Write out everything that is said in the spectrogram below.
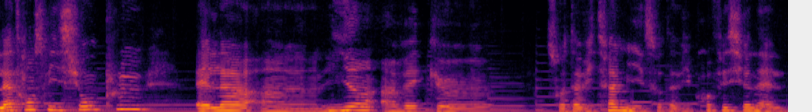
la transmission, plus elle a un lien avec euh, soit ta vie de famille, soit ta vie professionnelle,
